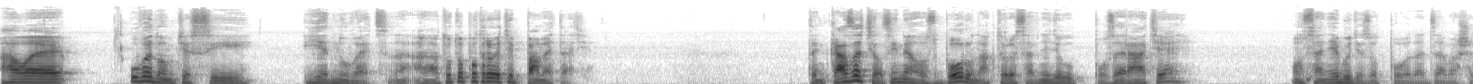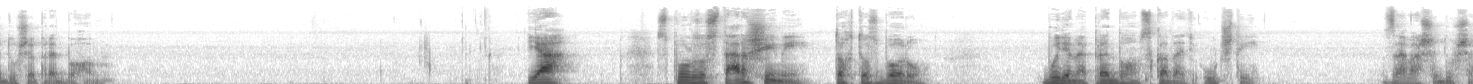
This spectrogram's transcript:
Ale uvedomte si jednu vec. A na toto potrebujete pamätať ten kazateľ z iného zboru, na ktoré sa v nedelu pozeráte, on sa nebude zodpovedať za vaše duše pred Bohom. Ja spolu so staršími tohto zboru budeme pred Bohom skladať účty za vaše duše.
